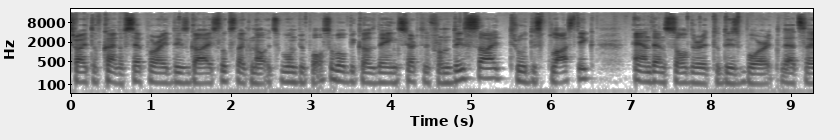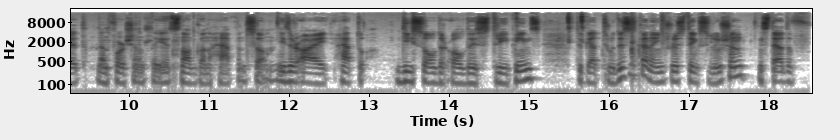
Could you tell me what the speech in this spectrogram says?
try to kind of separate these guys, looks like no, it won't be possible because they inserted from this side through this plastic and then solder it to this board. That's it. Unfortunately it's not gonna happen. So either I had to desolder all these three pins to get through. This is kind of interesting solution. Instead of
